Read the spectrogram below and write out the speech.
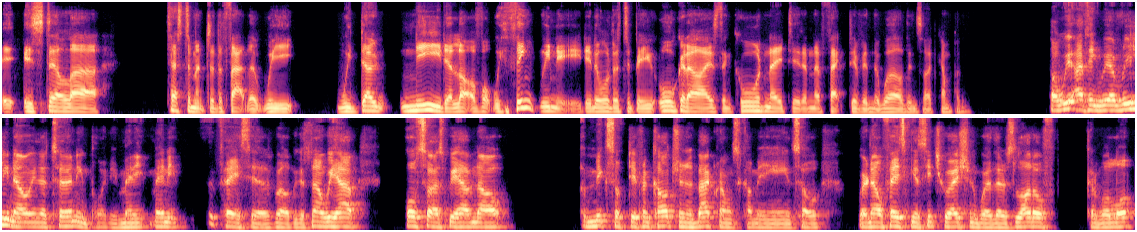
is still a testament to the fact that we we don't need a lot of what we think we need in order to be organized and coordinated and effective in the world inside company. But we, I think we are really now in a turning point in many, many phases as well, because now we have also, as we have now a mix of different cultures and backgrounds coming in. So we're now facing a situation where there's a lot of kind of a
